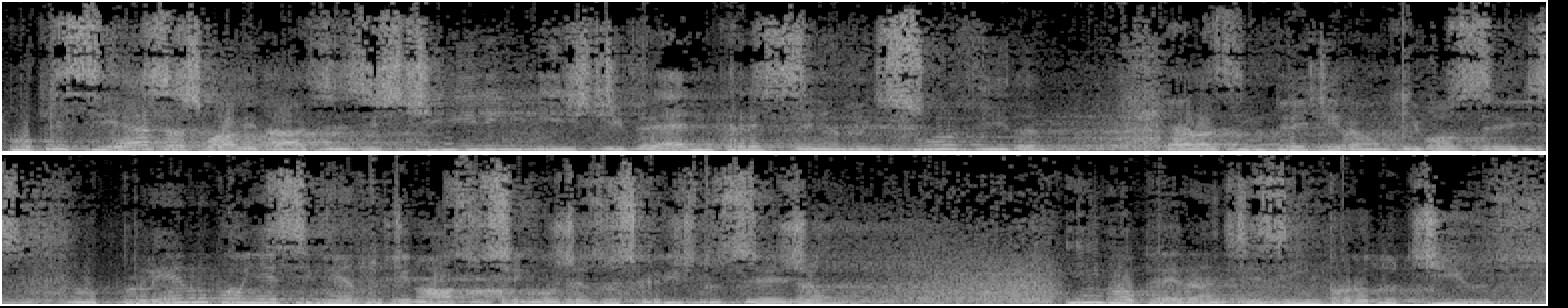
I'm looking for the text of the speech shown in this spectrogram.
Porque se essas qualidades existirem e estiverem crescendo em sua vida, elas impedirão que vocês, no pleno conhecimento de nosso Senhor Jesus Cristo, sejam inoperantes e improdutivos.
